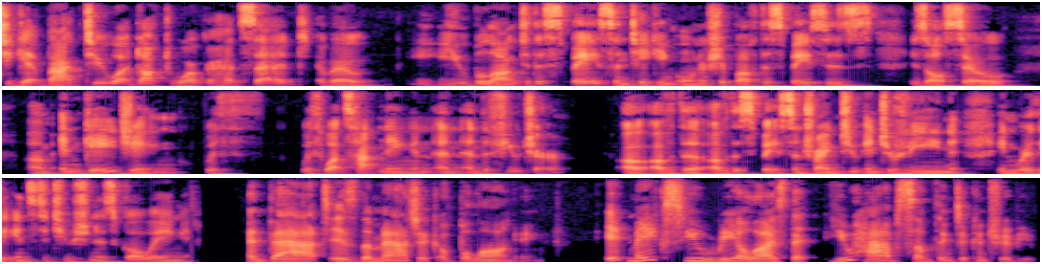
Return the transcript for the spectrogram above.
to get back to what Dr. Walker had said about you belong to this space and taking ownership of the space is, is also um, engaging with with what's happening and, and, and the future of the of the space and trying to intervene in where the institution is going. And that is the magic of belonging. It makes you realize that you have something to contribute.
